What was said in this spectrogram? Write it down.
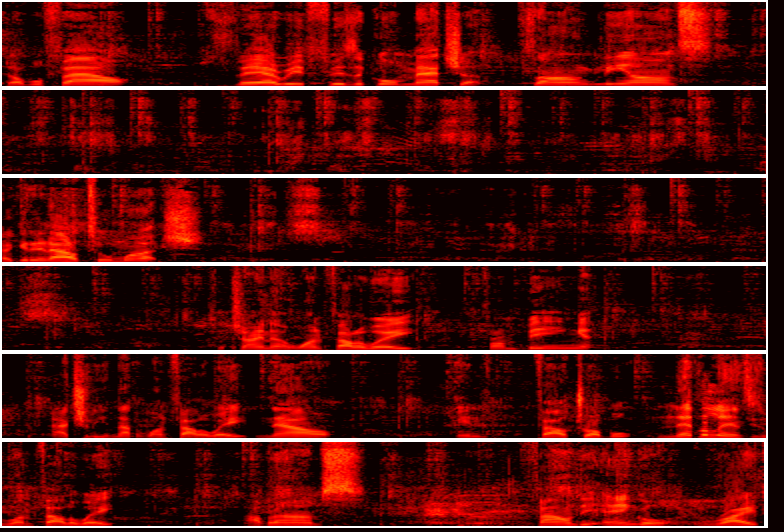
Double foul. Very physical matchup. Zhang Leons. Hugging it out too much. So China one foul away from being actually not one foul away. Now in foul trouble. Netherlands is one foul away. Abrahams Found the angle right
